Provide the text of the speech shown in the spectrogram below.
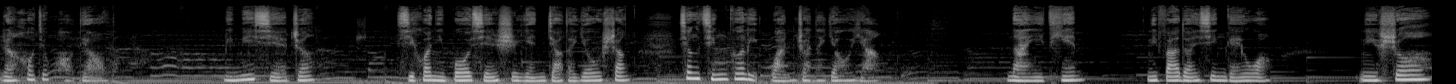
然后就跑掉了。里面写着：“喜欢你拨弦时眼角的忧伤。”像情歌里婉转的悠扬。那一天，你发短信给我，你说：“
